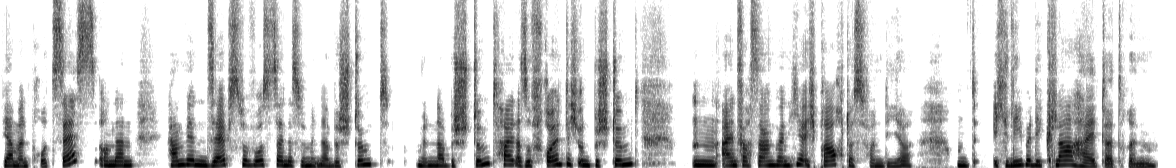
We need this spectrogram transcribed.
Wir haben einen Prozess und dann haben wir ein Selbstbewusstsein, dass wir mit einer bestimmt, mit einer Bestimmtheit, also freundlich und bestimmt, mh, einfach sagen können, hier, ich brauche das von dir. Und ich liebe die Klarheit da drin.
